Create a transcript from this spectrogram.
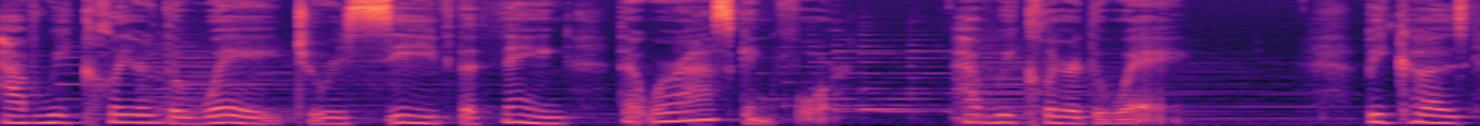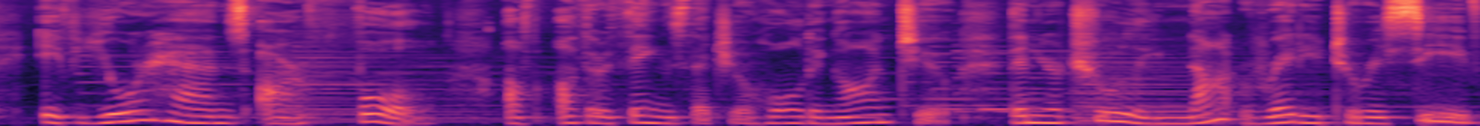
Have we cleared the way to receive the thing that we're asking for? Have we cleared the way? Because if your hands are full of other things that you're holding on to, then you're truly not ready to receive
